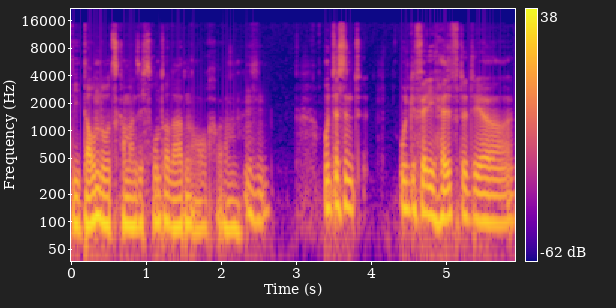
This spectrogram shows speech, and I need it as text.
die Downloads kann man sich runterladen auch. Ähm. Mhm. Und das sind ungefähr die Hälfte der,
